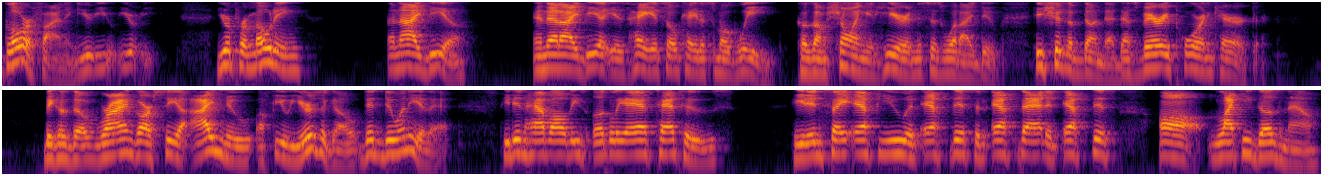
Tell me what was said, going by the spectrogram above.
glorifying. You you you you're promoting an idea, and that idea is, hey, it's okay to smoke weed because I'm showing it here and this is what I do. He shouldn't have done that. That's very poor in character. Because the Ryan Garcia I knew a few years ago didn't do any of that. He didn't have all these ugly ass tattoos. He didn't say F you and F this and F that and F this uh, like he does now.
